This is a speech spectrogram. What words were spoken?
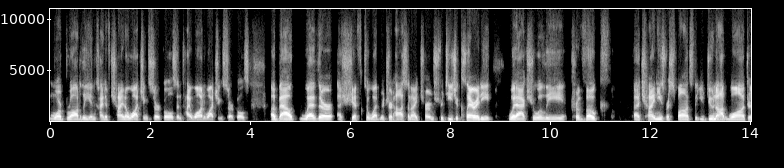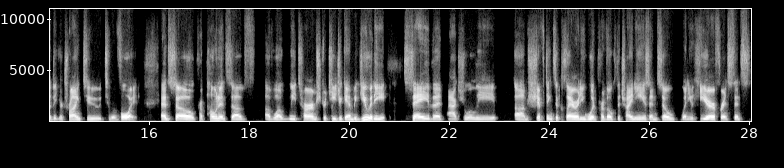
more broadly in kind of China watching circles and Taiwan watching circles about whether a shift to what Richard Haass and I term strategic clarity would actually provoke a Chinese response that you do not want or that you're trying to to avoid. And so proponents of of what we term strategic ambiguity say that actually um, shifting to clarity would provoke the Chinese. And so when you hear, for instance,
